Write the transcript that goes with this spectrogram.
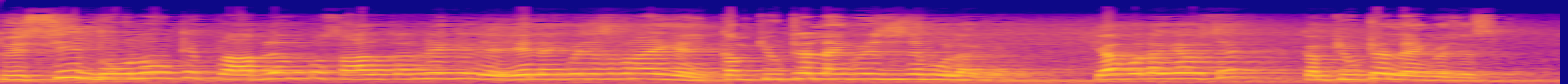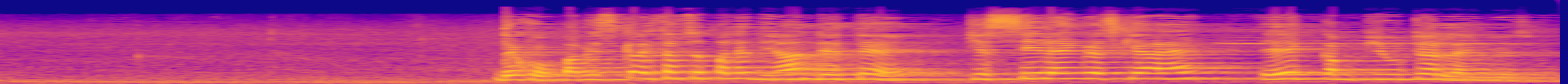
तो इसी दोनों के प्रॉब्लम को सॉल्व करने के लिए ये लैंग्वेजेस बनाई गई। कंप्यूटर लैंग्वेज जिसे बोला गया। क्या बोला गया उसे? कंप्यूटर लैंग्वेजेस देखो अब इसका सबसे पहले ध्यान देते हैं कि सी लैंग्वेज क्या है? एक कंप्यूटर लैंग्वेज है।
